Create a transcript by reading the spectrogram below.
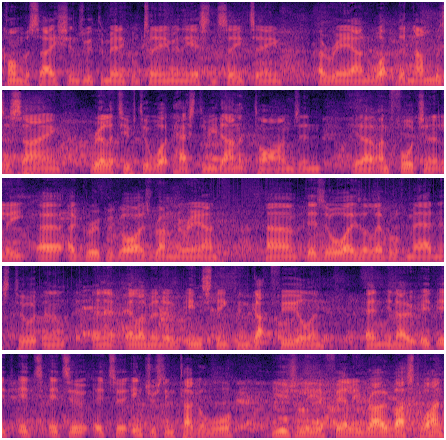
conversations with the medical team and the S&C team around what the numbers are saying relative to what has to be done at times. And, you know, unfortunately, uh, a group of guys running around, um, there's always a level of madness to it and, a, and an element of instinct and gut feel. And, and you know, it, it, it's, it's, a, it's an interesting tug of war, usually a fairly robust one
